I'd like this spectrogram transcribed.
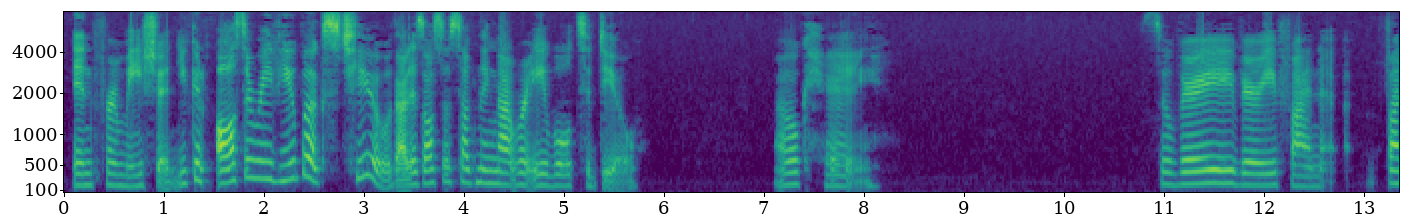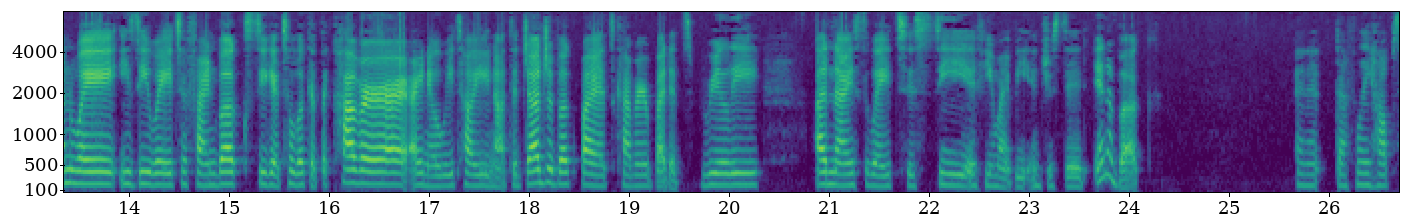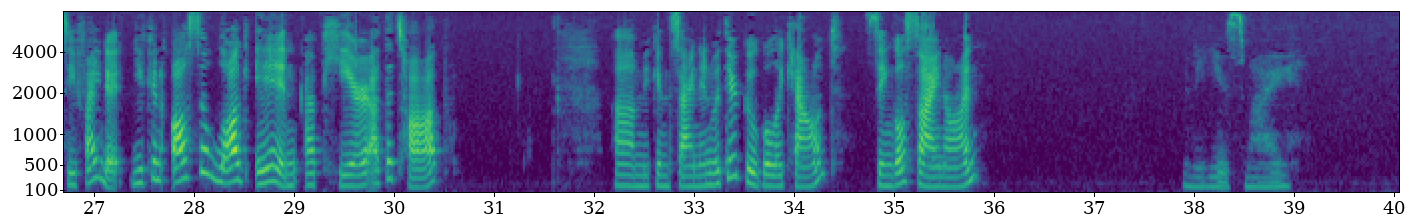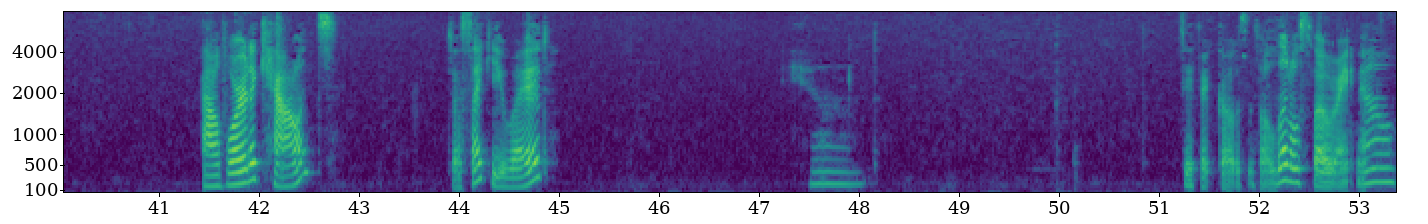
information. You can also review books too. That is also something that we're able to do. Okay. So very, very fun. Fun way, easy way to find books. You get to look at the cover. I know we tell you not to judge a book by its cover, but it's really a nice way to see if you might be interested in a book. And it definitely helps you find it. You can also log in up here at the top. Um, you can sign in with your Google account, single sign on. I'm going to use my Alvord account, just like you would. And see if it goes. It's a little slow right now.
